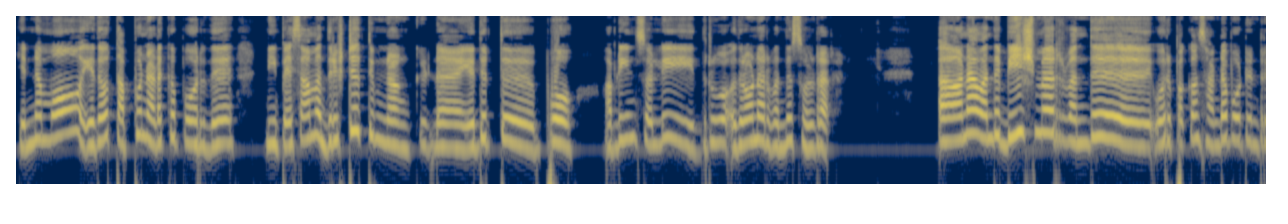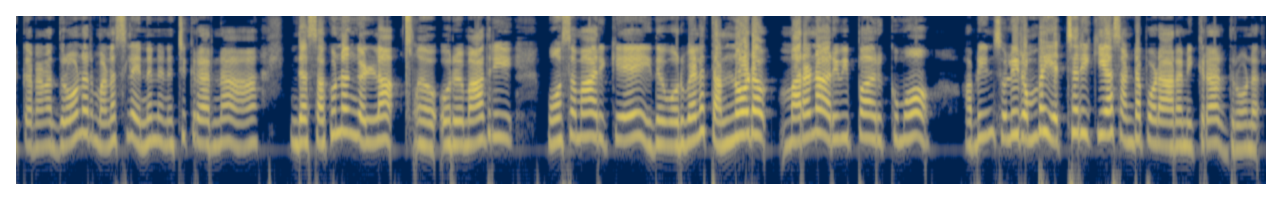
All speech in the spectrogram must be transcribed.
என்னமோ ஏதோ தப்பு நடக்க போகிறது நீ பேசாமல் திருஷ்டத்திட்ட எதிர்த்து போ அப்படின்னு சொல்லி துரோ துரோணர் வந்து சொல்கிறார் ஆனால் வந்து பீஷ்மர் வந்து ஒரு பக்கம் சண்டை போட்டுருக்கார் ஆனால் துரோணர் மனசில் என்ன நினச்சிக்கிறாருன்னா இந்த சகுனங்கள்லாம் ஒரு மாதிரி மோசமாக இருக்கே இது ஒருவேளை தன்னோட மரண அறிவிப்பாக இருக்குமோ அப்படின்னு சொல்லி ரொம்ப எச்சரிக்கையாக சண்டை போட ஆரம்பிக்கிறார் துரோணர்.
